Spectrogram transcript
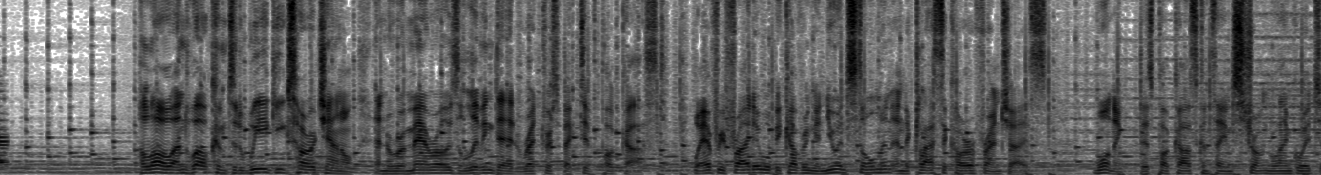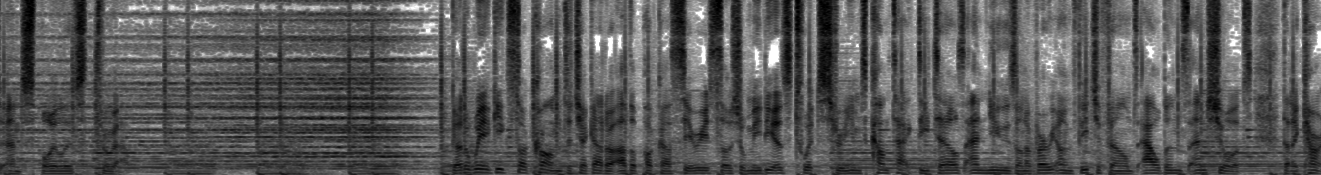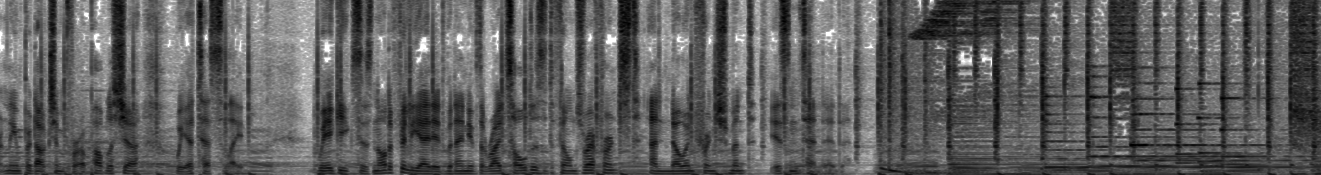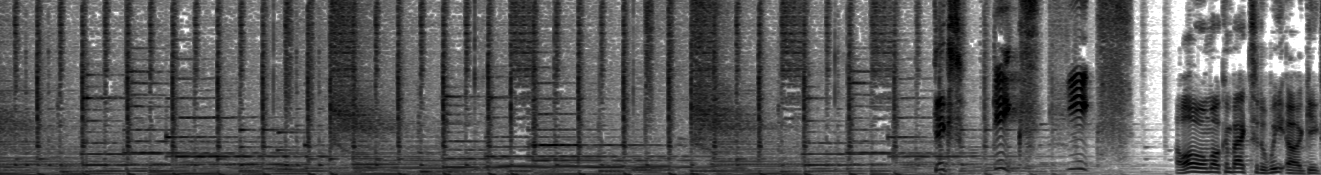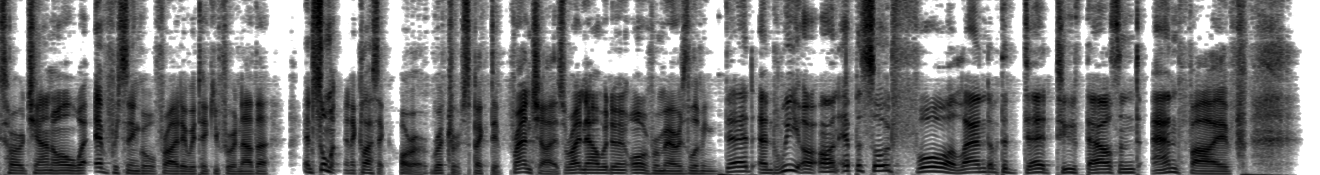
Hello and welcome to the Weird Geeks Horror Channel and the Romero's Living Dead retrospective podcast, where every Friday we'll be covering a new installment in the classic horror franchise. Warning this podcast contains strong language and spoilers throughout. Go to WeirdGeeks.com to check out our other podcast series, social medias, Twitch streams, contact details, and news on our very own feature films, albums, and shorts that are currently in production for our publisher, We Are Tessellate. Weird Geeks is not affiliated with any of the rights holders of the films referenced, and no infringement is intended. Geeks! Geeks. Geeks. Hello and welcome back to the Weird Geeks Horror Channel, where every single Friday we take you through another installment in a classic horror retrospective franchise. Right now we're doing all of Romero's Living Dead, and we are on episode 4, Land of the Dead 2005.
